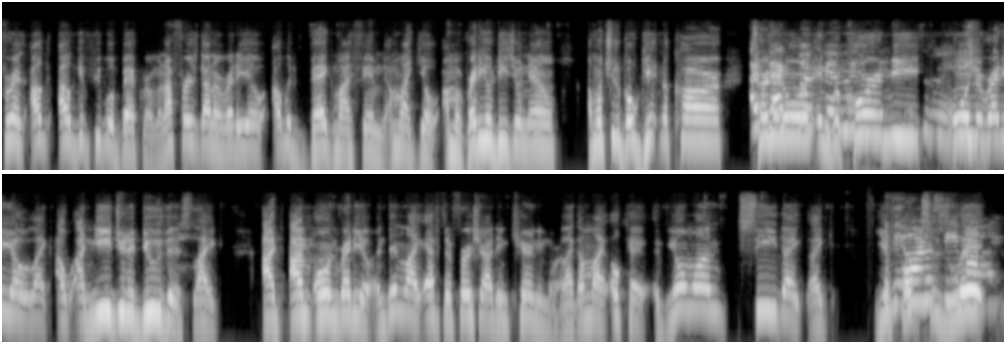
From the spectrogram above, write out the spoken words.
for instance I'll, I'll give people a background when i first got on radio i would beg my family i'm like yo i'm a radio dj now i want you to go get in the car turn it on and record me me. on the radio. Like I, I need you to do this. Like I, I'm on radio. And then like after the first year, I didn't care anymore. Like I'm like, okay, if you don't want to see that, like your if folks is lit. my-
